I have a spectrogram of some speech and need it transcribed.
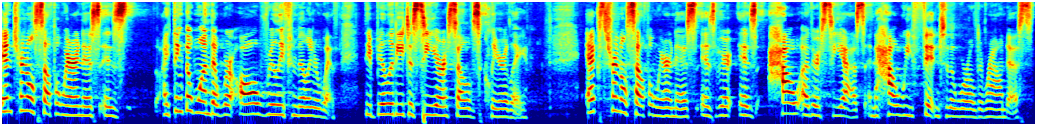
Internal self-awareness is I think the one that we're all really familiar with, the ability to see ourselves clearly external self awareness is, is how others see us and how we fit into the world around us.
